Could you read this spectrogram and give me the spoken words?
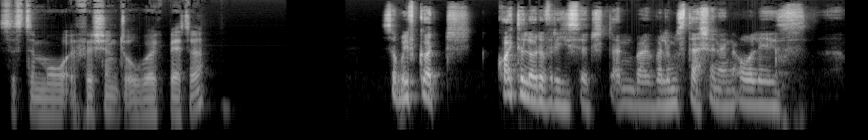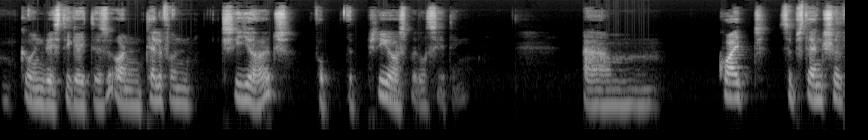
system more efficient or work better? So we've got quite a lot of research done by Willem Stassen and all his um, co-investigators on telephone triage for the pre-hospital setting. Um, quite substantial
